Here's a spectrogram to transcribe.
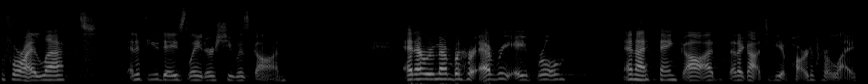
before I left, and a few days later, she was gone. And I remember her every April, and I thank God that I got to be a part of her life.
